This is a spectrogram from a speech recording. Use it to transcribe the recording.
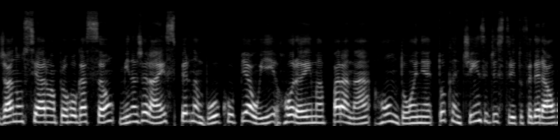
já anunciaram a prorrogação Minas Gerais, Pernambuco, Piauí, Roraima, Paraná, Rondônia, Tocantins e Distrito Federal.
